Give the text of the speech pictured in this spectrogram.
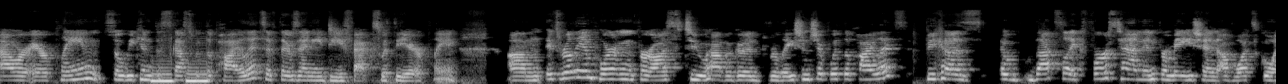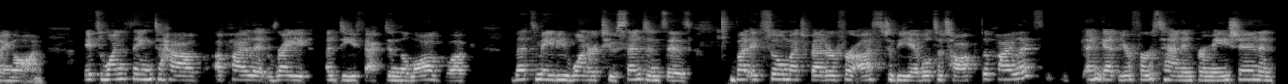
our airplane so we can discuss with the pilots if there's any defects with the airplane. Um, it's really important for us to have a good relationship with the pilots because that's like firsthand information of what's going on. It's one thing to have a pilot write a defect in the logbook that's maybe one or two sentences, but it's so much better for us to be able to talk to pilots and get your firsthand information. And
